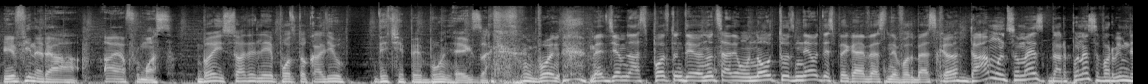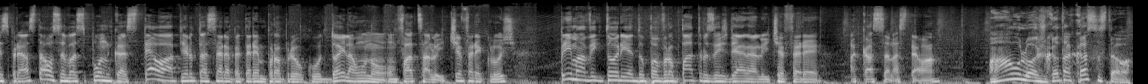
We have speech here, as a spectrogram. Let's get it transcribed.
E vinerea aia frumoasă. Băi, soarele e portocaliu. De ce pe bune? Exact. Bun, mergem la sport unde Ionuț are un nou turneu despre care vrea să ne vorbească. Da, mulțumesc, dar până să vorbim despre asta, o să vă spun că Steaua a pierdut aseară pe teren propriu cu 2 la 1 în fața lui CFR Cluj. Prima victorie după vreo 40 de ani a lui CFR acasă la Steaua. Aulu, a jucat acasă Steaua.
